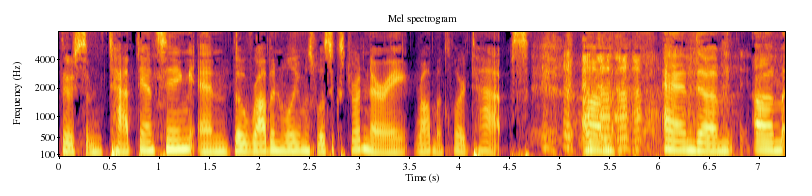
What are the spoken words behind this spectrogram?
there's some tap dancing, and though Robin Williams was extraordinary, Rob McClure taps, um, and um, um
